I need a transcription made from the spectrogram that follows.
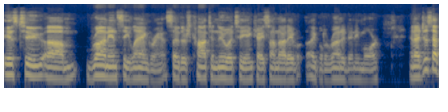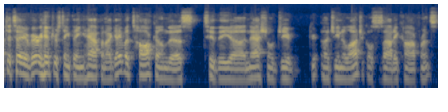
is to um, run NC land grants. So there's continuity in case I'm not able, able to run it anymore. And I just have to tell you, a very interesting thing happened. I gave a talk on this to the uh, National Ge Genealogical Society conference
